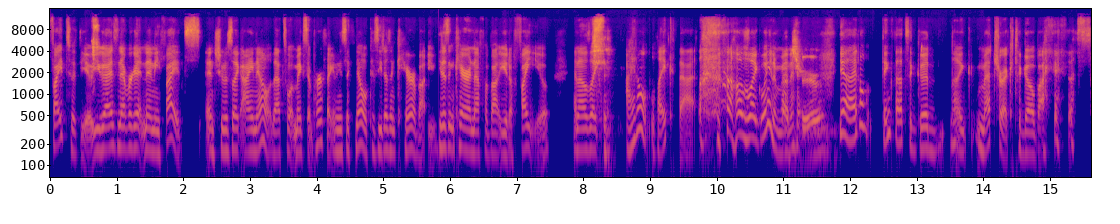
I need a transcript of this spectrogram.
fights with you. You guys never get in any fights. And she was like, I know. That's what makes it perfect. And he's like, No, because he doesn't care about you. He doesn't care enough about you to fight you. And I was like, I don't like that. I was like, wait a minute. Yeah, I don't think that's a good like metric to go by. that's,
